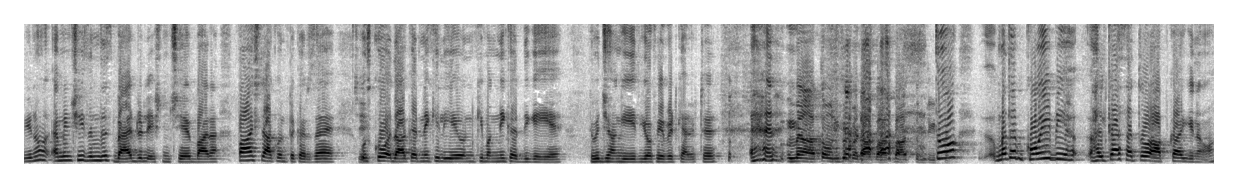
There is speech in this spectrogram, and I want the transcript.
you know I mean she is in this bad relationship बारह पाँच लाख उन पे कर्जा है। उसको अदा करने के लिए उनकी मंगनी कर दी गई है। With Jahangir your favourite character मैं आता हूँ उन पे बट आप बात बात कंप्लीट तो मतलब कोई भी हल्का सा तो आपका यू you नो know,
